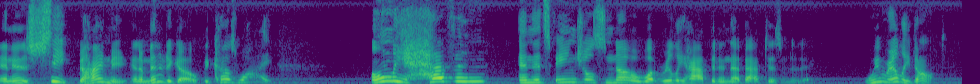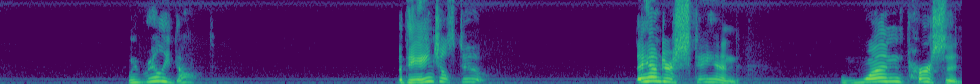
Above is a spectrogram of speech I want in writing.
and in his seat behind me in a minute ago. Because why? Only heaven and its angels know what really happened in that baptism today. We really don't. We really don't. But the angels do. They understand one person,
